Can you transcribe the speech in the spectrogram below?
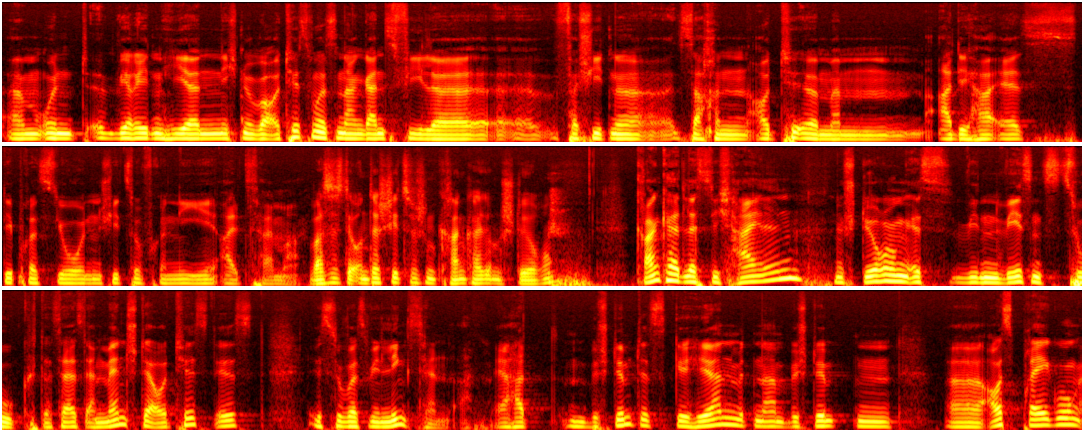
und wir reden hier nicht nur über Autismus, sondern ganz viele äh, verschiedene Sachen, ADHS, Depressionen, Schizophrenie, Alzheimer. Was ist der Unterschied zwischen Krankheit und Störung? Krankheit lässt sich heilen. Eine Störung ist wie ein Wesenszug. Das heißt, ein Mensch, der Autist ist, ist sowas wie ein Linkshänder. Er hat ein bestimmtes Gehirn mit einer bestimmten äh, Ausprägung,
